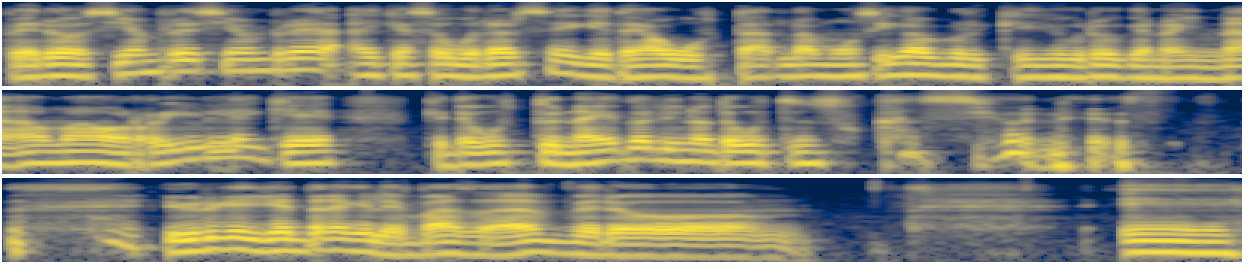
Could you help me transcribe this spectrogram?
pero siempre, siempre hay que asegurarse de que te va a gustar la música, porque yo creo que no hay nada más horrible que que te guste un idol y no te gusten sus canciones. Yo creo que hay gente a la que le pasa, ¿eh? pero eh,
